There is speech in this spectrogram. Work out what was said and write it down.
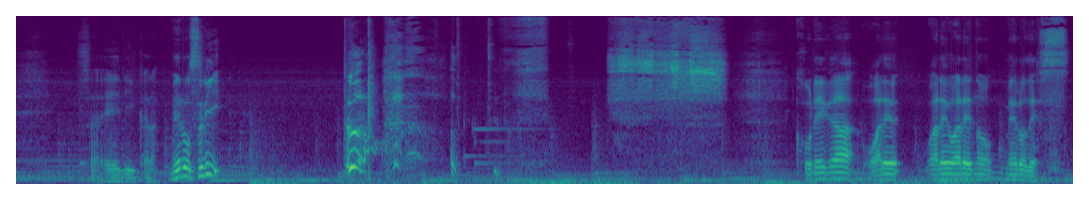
さあ AD から。メロ3うわっ！これが我我々のメロです。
